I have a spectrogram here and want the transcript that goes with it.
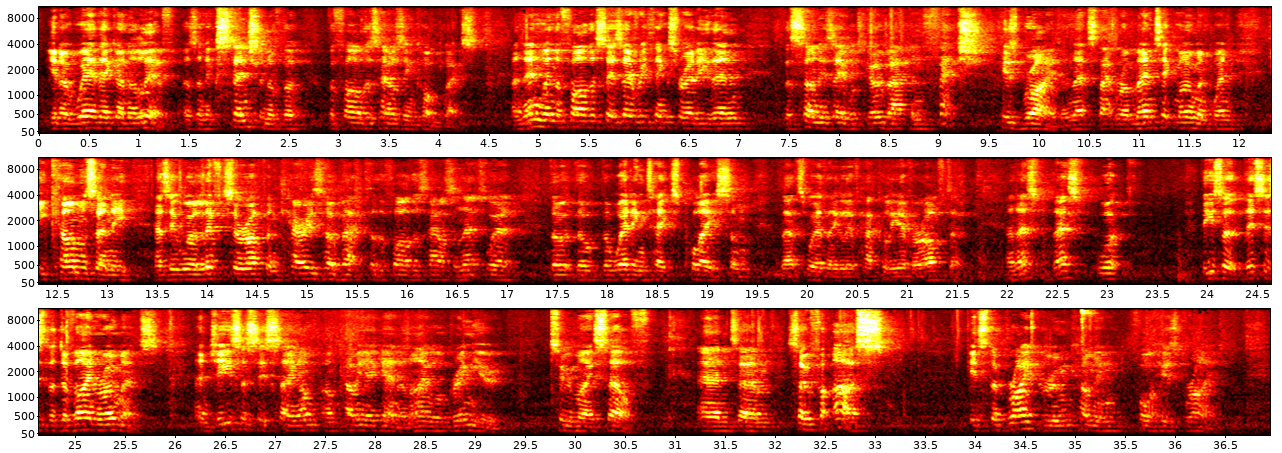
you know, where they're going to live as an extension of the, the father's housing complex. And then when the father says everything's ready, then the son is able to go back and fetch his bride. And that's that romantic moment when he comes and he, as it were, lifts her up and carries her back to the father's house. And that's where the, the, the wedding takes place. And that's where they live happily ever after. And that's, that's what, these are, this is the divine romance. And Jesus is saying, I'm, I'm coming again and I will bring you to myself. And um, so for us, it's the bridegroom coming for his bride.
